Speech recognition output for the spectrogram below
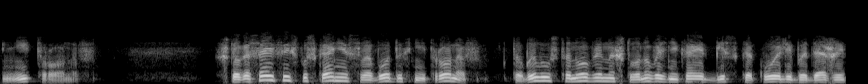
нейтронов. Что касается испускания свободных нейтронов, то было установлено, что оно возникает без какой-либо даже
